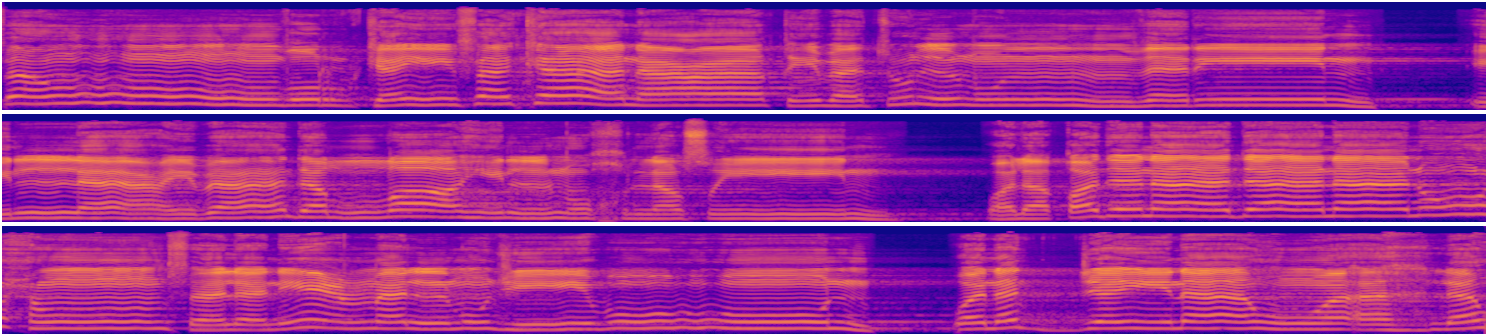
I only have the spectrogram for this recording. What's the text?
فانظر كيف كان عاقبة المنذرين. إلا عباد الله المخلصين. ولقد نادانا نوح فلنعم المجيبون. ونجيناه وأهله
